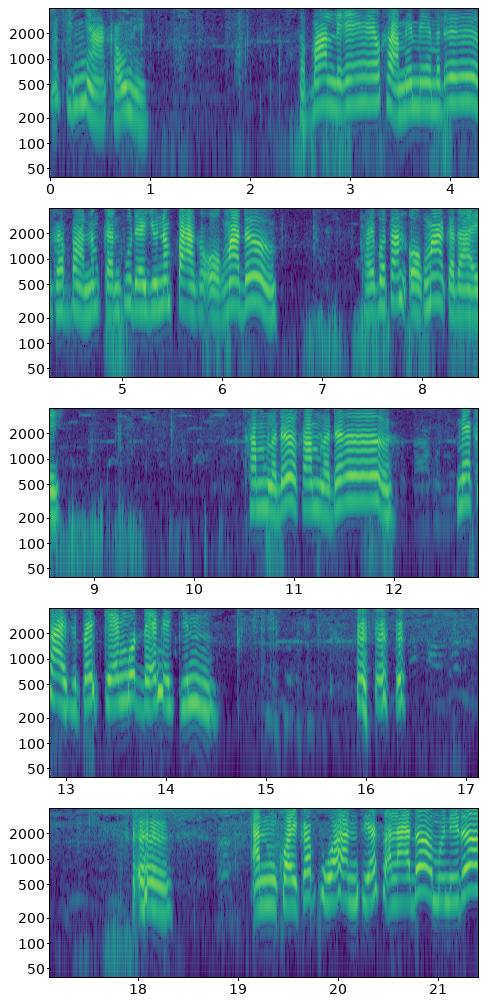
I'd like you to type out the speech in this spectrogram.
มากินหยาเขานี่ กลับบ้านแล้วค่ะแม่แม่มาเด้อกลับบ้านน้ำกันผู้ใดอยู่น้ำปลาก็ออกมาเด้อไทยประท่านออกมาก็ได้คำละเด้อคำละเด้อแม่ข่ายสิไปแกงมดแดงให้กิน อันข่อยกับผัวอันเสียสละเด้อมือนี้เด้อ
